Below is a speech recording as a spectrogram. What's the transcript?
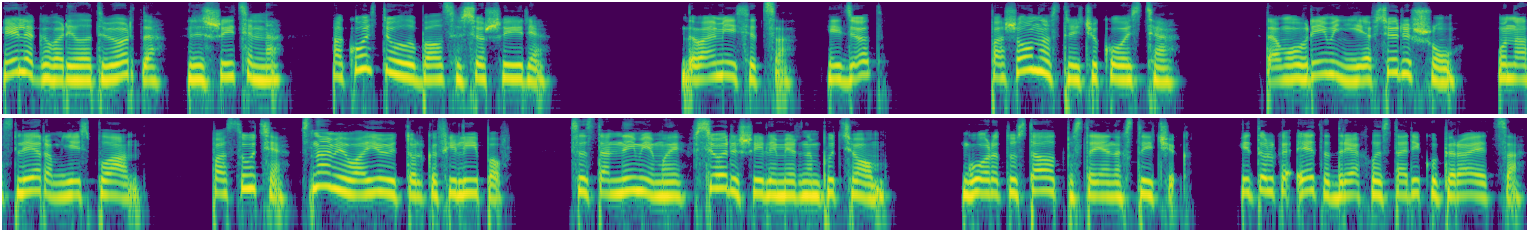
Эля говорила твердо, решительно, а Костя улыбался все шире. Два месяца. Идет? Пошел навстречу Костя. К тому времени я все решу. У нас с Лером есть план. По сути, с нами воюет только Филиппов. С остальными мы все решили мирным путем. Город устал от постоянных стычек. И только этот дряхлый старик упирается.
